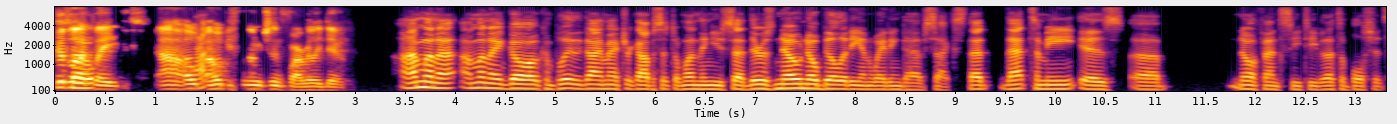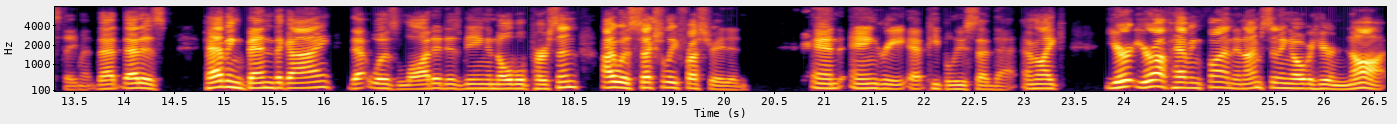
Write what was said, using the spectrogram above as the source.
good so, luck, ladies. I hope I, I hope you find what you're looking for. I really do. I'm gonna I'm gonna go a completely diametric opposite to one thing you said. There is no nobility in waiting to have sex. That that to me is uh no offense, CT, but that's a bullshit statement. That that is having been the guy that was lauded as being a noble person, I was sexually frustrated and angry at people who said that. I'm like, you're you're off having fun, and I'm sitting over here not.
